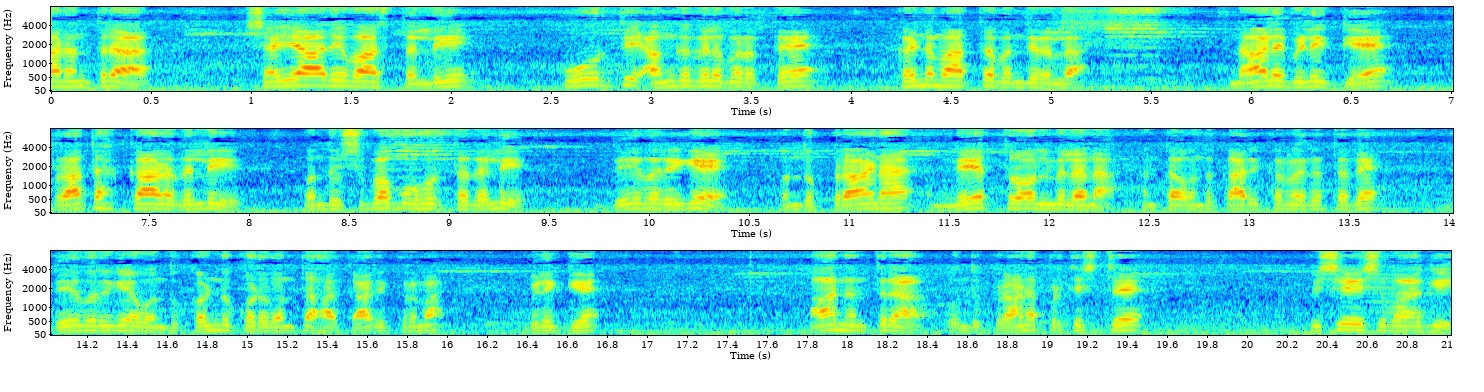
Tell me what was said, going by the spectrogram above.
ಆನಂತರ ಶಯ್ಯಾದಿವಾಸದಲ್ಲಿ ಪೂರ್ತಿ ಅಂಗಗಳು ಬರುತ್ತೆ, ಕಣ್ಣು ಮಾತ್ರ ಬಂದಿರಲ್ಲ. ನಾಳೆ ಬೆಳಿಗ್ಗೆ ಪ್ರಾತಃ ಕಾಲದಲ್ಲಿ ಒಂದು ಶುಭ ಮುಹೂರ್ತದಲ್ಲಿ ದೇವರಿಗೆ ಒಂದು ಪ್ರಾಣ ನೇತ್ರೋನ್ಮಿಲನ ಅಂತ ಒಂದು ಕಾರ್ಯಕ್ರಮ ಇರುತ್ತದೆ. ದೇವರಿಗೆ ಒಂದು ಕಣ್ಣು ಕೊಡುವಂತಹ ಕಾರ್ಯಕ್ರಮ ಬೆಳಿಗ್ಗೆ. ಆ ನಂತರ ಒಂದು ಪ್ರಾಣ ಪ್ರತಿಷ್ಠೆ, ವಿಶೇಷವಾಗಿ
